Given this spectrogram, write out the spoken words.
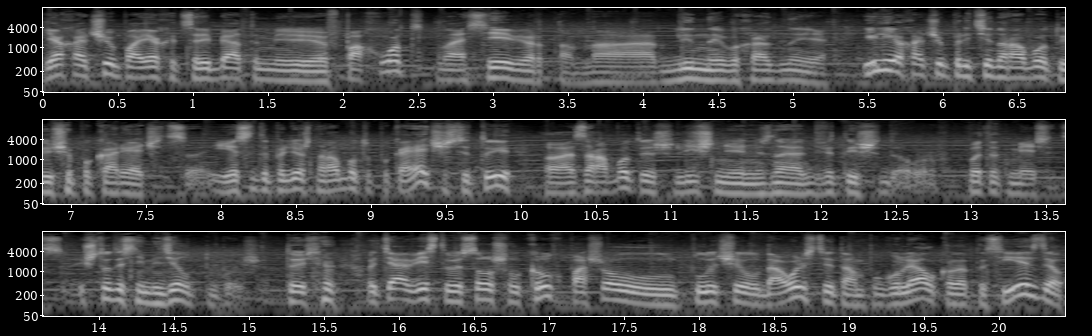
Я хочу поехать с ребятами в поход на север, там, на длинные выходные. Или я хочу прийти на работу и еще покорячиться. И если ты придешь на работу покорячишься, ты э, заработаешь лишние, не знаю, 2000 долларов в этот месяц. И что ты с ними делать-то будешь? То есть у тебя весь твой social круг пошел, получил удовольствие, там погулял, куда-то съездил,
